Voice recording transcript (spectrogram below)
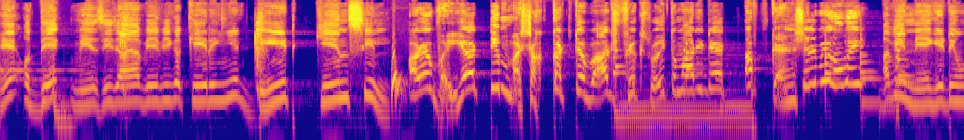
है? और देख मैसेज आया बेबी का कह रही है डेट कैंसिल अरे भैया इतनी मशक्कत के बाद फिक्स हुई तुम्हारी डेट अब कैंसिल भी हो गई। अब ये नेगेटिव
